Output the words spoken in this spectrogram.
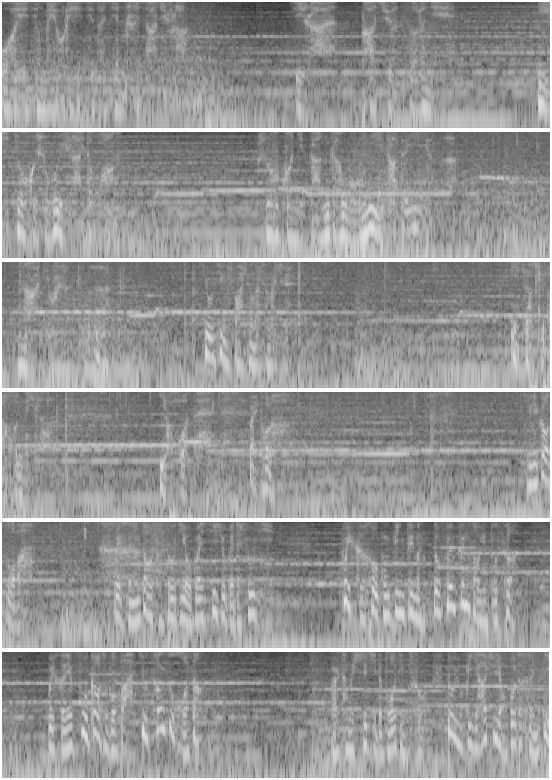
我已经没有力气再坚持下去了。既然他选择了你，你就会是未来的王。如果你胆敢忤逆他的意思，那就是死。究竟发生了什么事？你就要举办婚礼了，野货子，拜托了，请你告诉我吧，为何您到处搜集有关吸血鬼的书籍？为何后宫嫔妃们都纷纷遭遇不测？为何连讣告都不发就仓促火葬？而他们尸体的脖颈处都有被牙齿咬过的痕迹。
